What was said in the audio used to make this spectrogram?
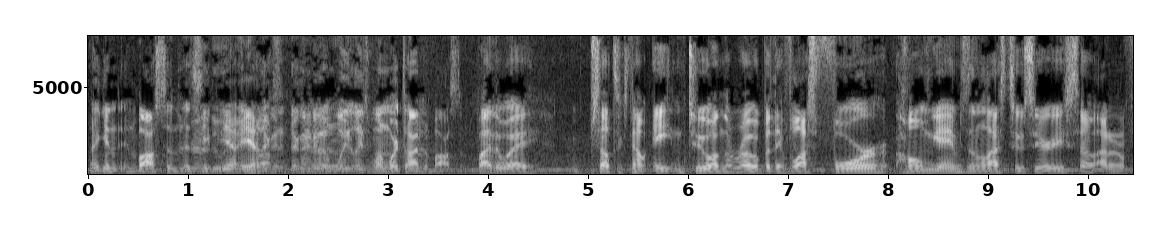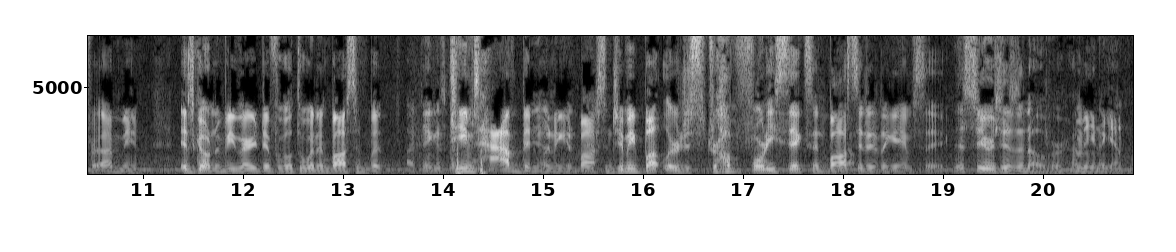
Like in, in Boston, let's see, yeah, it yeah, they're Boston. they're gonna They're do it gonna do it. at least one more time in Boston. By the way, Celtics now eight and two on the road, but they've lost four home games in the last two series. So I don't know. For, I mean, it's going to be very difficult to win in Boston, but I think it's teams be- have been Yeah. winning in Boston. Jimmy Butler just dropped 46 in Boston in a game six. This series isn't over. I mean, again,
